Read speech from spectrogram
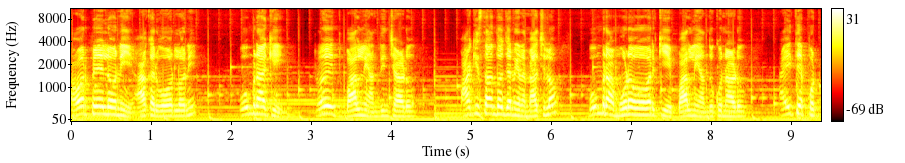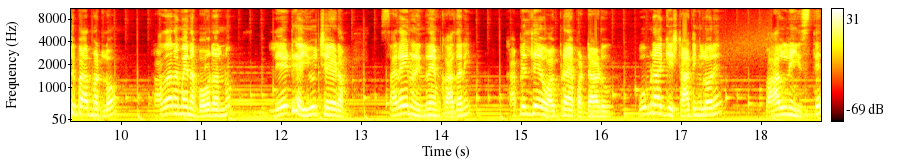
పవర్ ప్లేలోని ఆఖరి ఓవర్లోని బుమ్రాకి రోహిత్ బాల్ని అందించాడు. పాకిస్తాన్తో జరిగిన మ్యాచ్లో బుమ్రా మూడో ఓవర్కి బాల్ని అందుకున్నాడు. అయితే పొట్టి ఫార్మట్లో ప్రధానమైన బౌలర్ను లేటుగా యూజ్ చేయడం సరైన నిర్ణయం కాదని కపిల్ దేవ్ అభిప్రాయపడ్డాడు. బుమ్రాకి స్టార్టింగ్లోనే బాల్ని ఇస్తే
